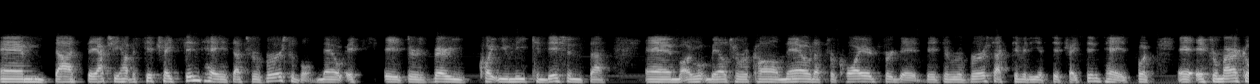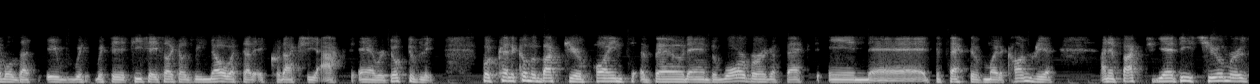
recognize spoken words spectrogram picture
um, that they actually have a citrate synthase that's reversible. Now, it's it, there's very quite unique conditions that um, I won't be able to recall now that's required for the, the, the reverse activity of citrate synthase, but it's remarkable that it, with, with the TCA cycles, we know it, that it could actually act uh, reductively. But kind of coming back to your point about um, the Warburg effect in uh, defective mitochondria, and in fact, yeah, these tumors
